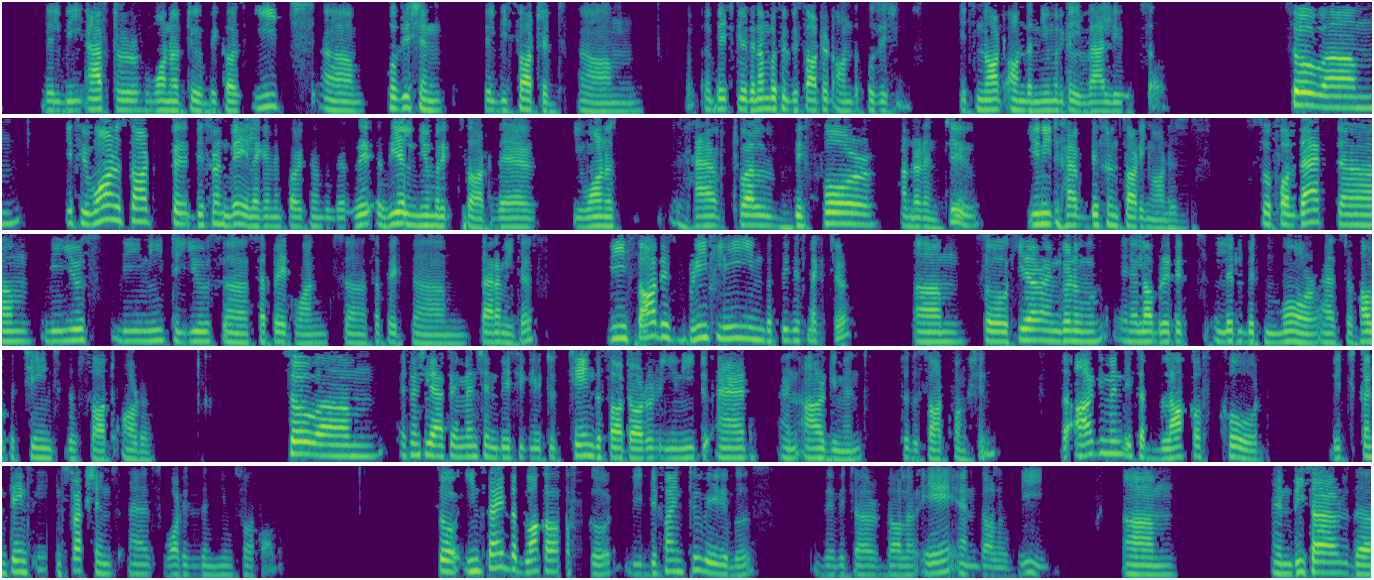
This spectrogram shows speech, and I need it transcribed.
will be after 1 or 2 because each um, position will be sorted. Um, basically the numbers will be sorted on the positions. It is not on the numerical value itself. So um, if you want to sort a different way like I mean for example the re real numeric sort where you want to have 12 before 102 you need to have different sorting orders. So for that um, we use we need to use uh, separate ones uh, separate um, parameters. We saw this briefly in the previous lecture. Um, so here I am going to elaborate it a little bit more as to how to change the sort order. So um, essentially as I mentioned basically to change the sort order you need to add an argument to the sort function. The argument is a block of code which contains instructions as what is the new sort order. So inside the block of code we define two variables which are dollar $a and dollar $b um, and these are the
